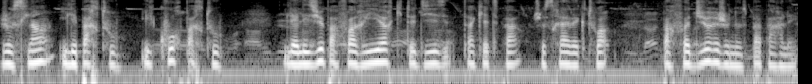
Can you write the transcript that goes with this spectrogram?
Jocelyn, il est partout, il court partout. Il a les yeux parfois rieurs qui te disent T'inquiète pas, je serai avec toi. Parfois durs et je n'ose pas parler.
